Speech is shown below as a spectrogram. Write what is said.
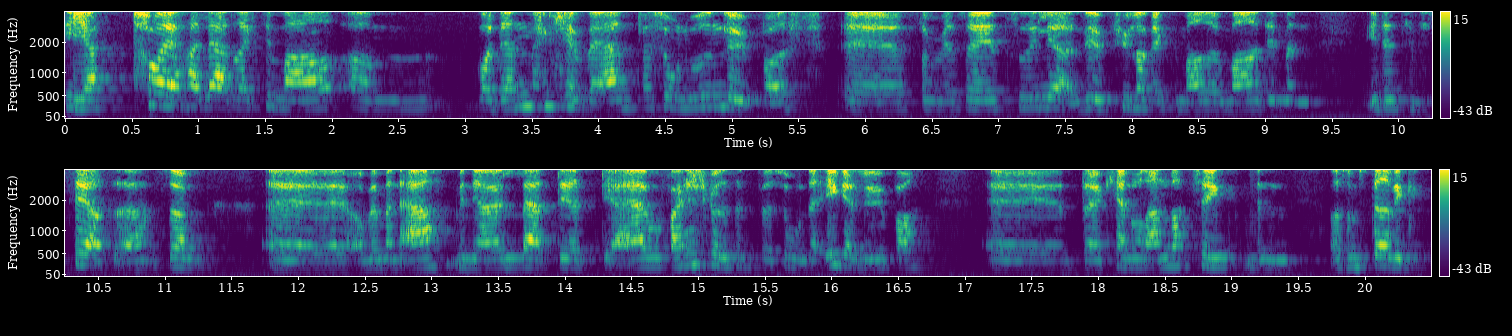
Jeg tror, jeg har lært rigtig meget om, hvordan man kan være en person uden løb også. Øh, som jeg sagde tidligere, løb fylder rigtig meget, og meget af det, man identificerer sig som, øh, og hvad man er. Men jeg har lært det, at jeg er jo faktisk også en person, der ikke er løber, øh, der kan nogle andre ting, men, og som stadigvæk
